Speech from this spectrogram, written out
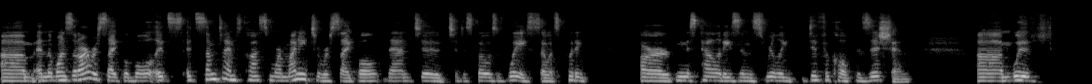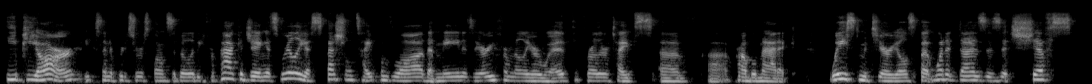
Um, and the ones that are recyclable, it's it sometimes costs more money to recycle than to, to dispose of waste. So it's putting our municipalities in this really difficult position. Um, with EPR, Extended Producer Responsibility for Packaging, it's really a special type of law that Maine is very familiar with for other types of uh, problematic waste materials. But what it does is it shifts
